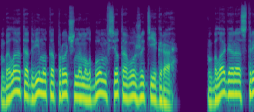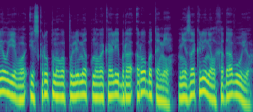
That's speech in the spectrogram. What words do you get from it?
была отодвинута прочным лбом все того же «Тигра». Благо расстрел его из крупного пулеметного калибра роботами не заклинил ходовую,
